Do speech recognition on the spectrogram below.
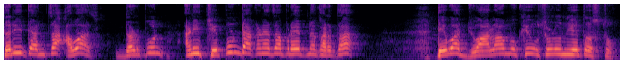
तरी त्यांचा आवाज दडपून आणि चेपून टाकण्याचा प्रयत्न करता तेव्हा ज्वालामुखी उसळून येत असतो.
